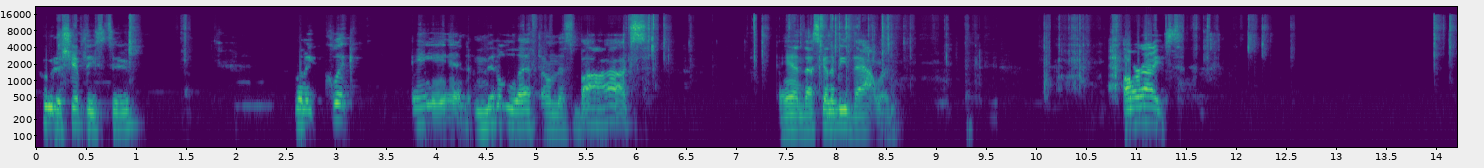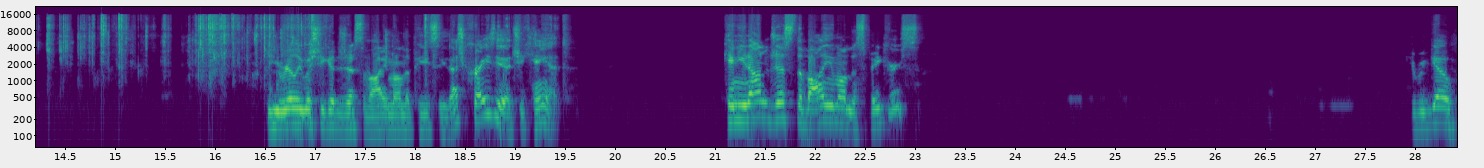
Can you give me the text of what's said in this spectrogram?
who to ship these to. Let me click and middle left on this box. And that's going to be that one. All right. You really wish you could adjust the volume on the PC. That's crazy that you can't. Can you not adjust the volume on the speakers? Here we go.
